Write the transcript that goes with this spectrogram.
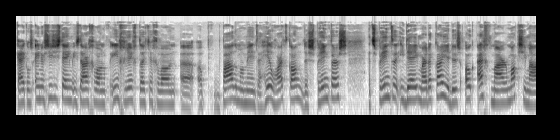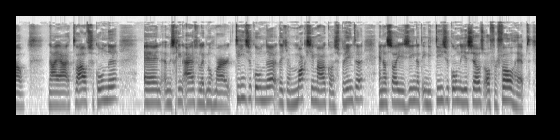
Kijk, ons energiesysteem is daar gewoon op ingericht dat je gewoon uh, op bepaalde momenten heel hard kan. De sprinters, het sprinten idee. Maar dan kan je dus ook echt maar maximaal, nou ja, 12 seconden. En misschien eigenlijk nog maar 10 seconden dat je maximaal kan sprinten. En dan zal je zien dat in die 10 seconden je zelfs al verval hebt.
